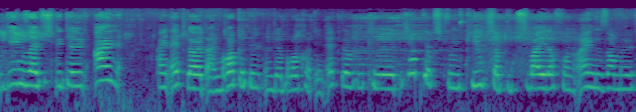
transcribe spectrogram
Sich jemand gegenseitig gekillt. Ein, ein Edgar hat einen Brock gekillt und der Brock hat den Edgar gekillt. Ich habe jetzt fünf Cubes, habe die zwei davon eingesammelt.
